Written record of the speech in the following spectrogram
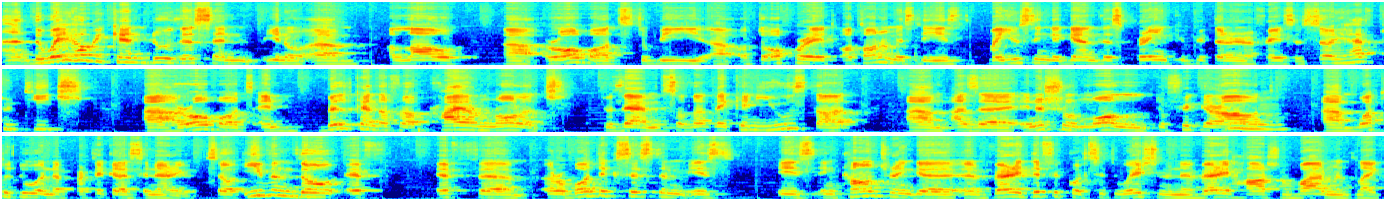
uh, the way how we can do this and you know um, allow uh, robots to be uh, to operate autonomously is by using again this brain computer interfaces. So you have to teach uh, robots and build kind of a prior knowledge to them so that they can use that um, as an initial model to figure out um, what to do in a particular scenario. So even though if if um, a robotic system is is encountering a, a very difficult situation in a very harsh environment like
